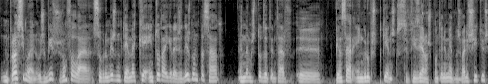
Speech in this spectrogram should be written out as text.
no próximo ano, os bispos vão falar sobre o mesmo tema que em toda a Igreja, desde o ano passado, andamos todos a tentar uh, pensar em grupos pequenos que se fizeram espontaneamente nos vários sítios,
